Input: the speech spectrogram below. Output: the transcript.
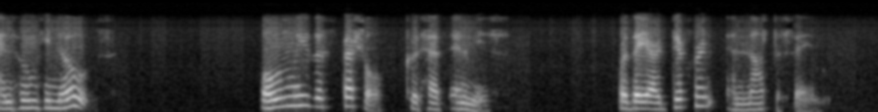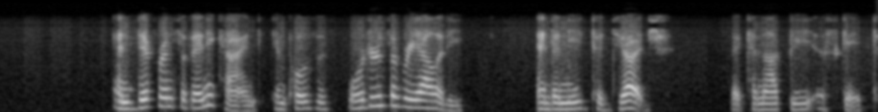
and whom He knows? Only the special could have enemies, for they are different and not the same and difference of any kind imposes orders of reality and a need to judge that cannot be escaped.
